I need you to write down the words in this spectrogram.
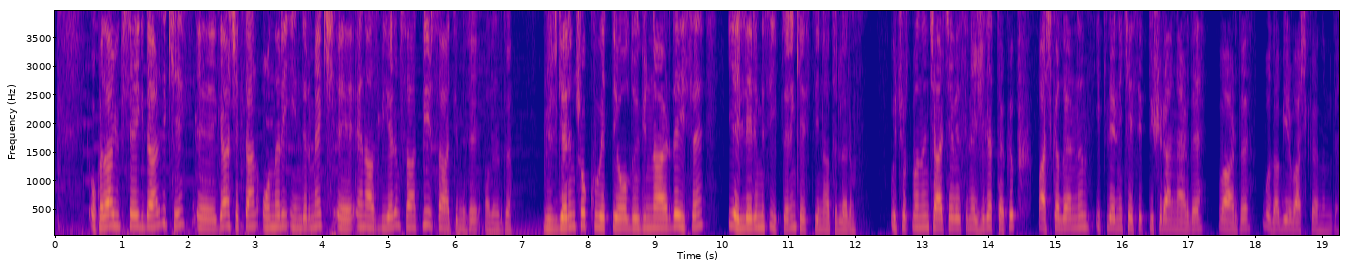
O kadar yükseğe giderdi ki e, gerçekten onları indirmek e, en az bir yarım saat, bir saatimizi alırdı. Rüzgarın çok kuvvetli olduğu günlerde ise ellerimizi iplerin kestiğini hatırlarım. Uçurtmanın çerçevesine jilet takıp başkalarının iplerini kesip düşürenler de vardı. Bu da bir başka anımdı.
